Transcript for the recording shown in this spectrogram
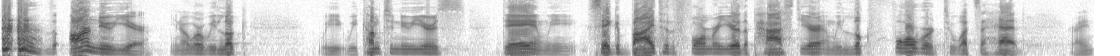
our new year, you know, where we look, we, we come to New Year's Day and we say goodbye to the former year, the past year, and we look forward to what's ahead, right?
